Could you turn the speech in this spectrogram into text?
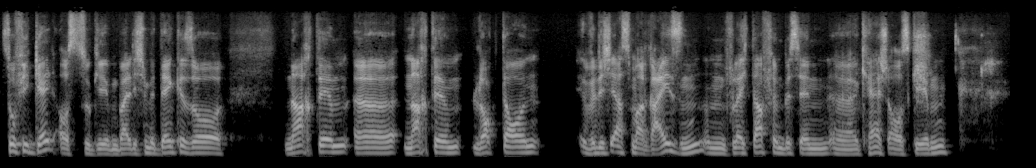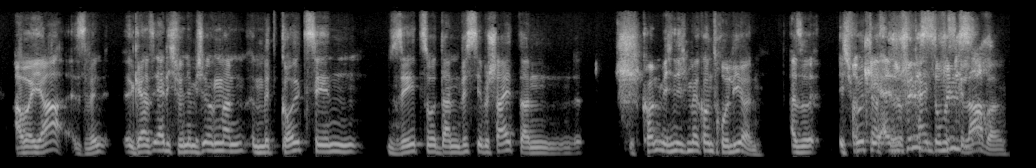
so viel Geld auszugeben, weil ich mir denke, so nach dem, äh, nach dem Lockdown will ich erstmal reisen und vielleicht dafür ein bisschen äh, Cash ausgeben. Aber ja, wenn, ganz ehrlich, wenn ihr mich irgendwann mit Goldzähnen seht, so, dann wisst ihr Bescheid, dann ich konnte mich nicht mehr kontrollieren. Also ich würde okay, das, also das ist kein dummes Gelaber.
